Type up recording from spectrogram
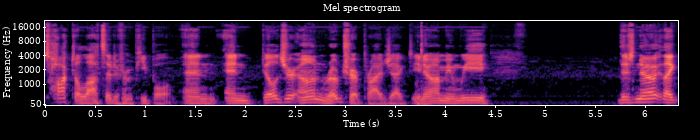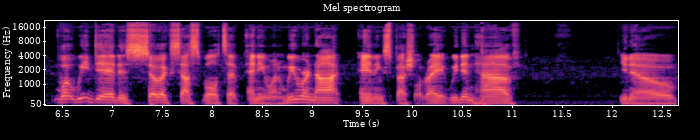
talk to lots of different people and and build your own road trip project you know? I mean we there's no like what we did is so accessible to anyone. We were not anything special right? We didn't have you know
